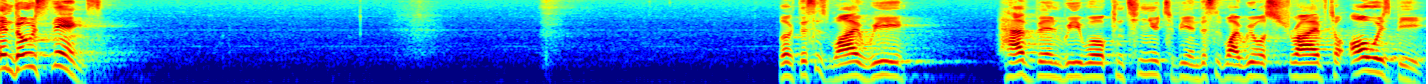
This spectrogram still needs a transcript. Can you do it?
in those things. Look, this is why we have been, we will continue to be, and this is why we will strive to always be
